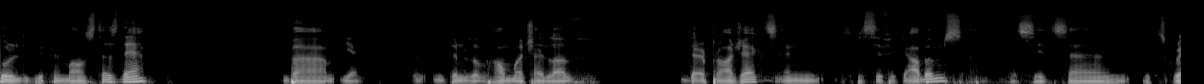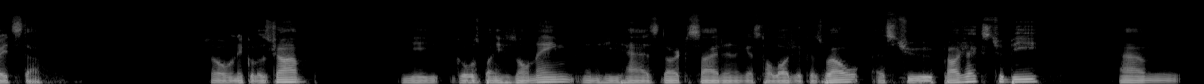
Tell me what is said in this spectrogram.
totally different monsters there. But um, yeah, in terms of how much I love their projects and specific albums, yes, it's um, it's great stuff. So Nicolas Jaar, he goes by his own name, and he has Darkside and Against All Logic as well as two projects to be. Um,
